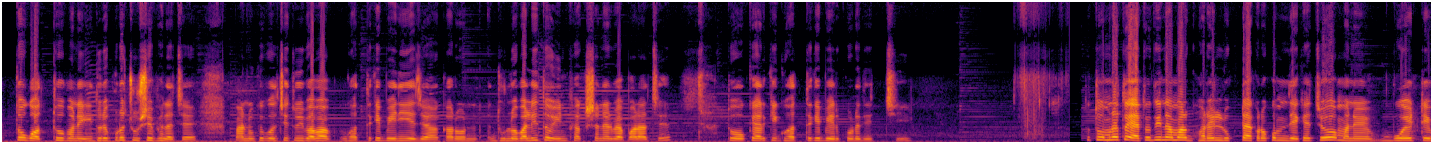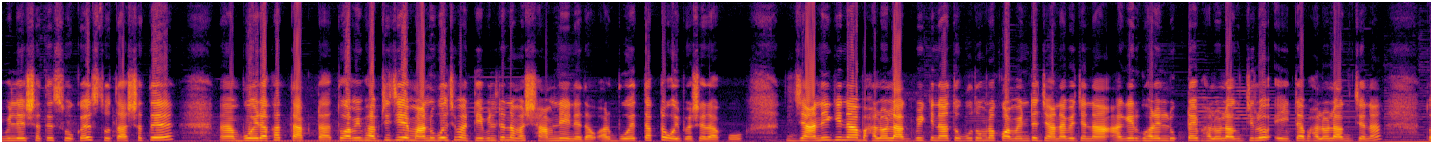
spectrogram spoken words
এত গর্ত মানে ইঁদুরে পুরো চুষে ফেলেছে। মানুকে বলছি, তুই বাবা ঘর থেকে বেরিয়ে যা, কারণ ধুলোবালি তো ইনফেকশনের ব্যাপার আছে। তো ওকে আর কি ঘর থেকে বের করে দিচ্ছি। তো তোমরা তো এতদিন আমার ঘরের লুকটা একরকম দেখেছ মানে বইয়ের টেবিলের সাথে শোকেস, তো তার সাথে বই রাখার তাকটা। তো আমি ভাবছি যে মানু বলছে, মা, টেবিলটা না আমার সামনে এনে দাও, আর বইয়ের তাকটা ওই পাশে রাখো। জানি কি না, ভালো লাগবে কি না, তবু তোমরা কমেন্টে জানাবে যে, না, আগের ঘরের লুকটাই ভালো লাগছিল, এইটা ভালো লাগছে না। তো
